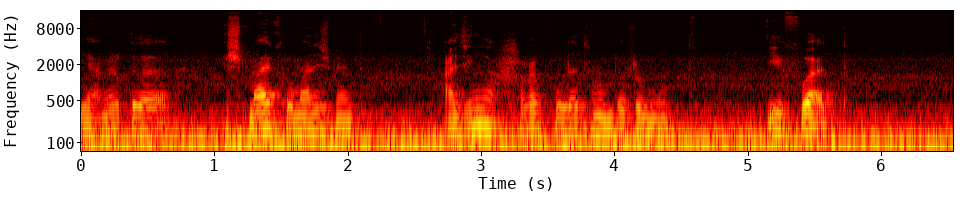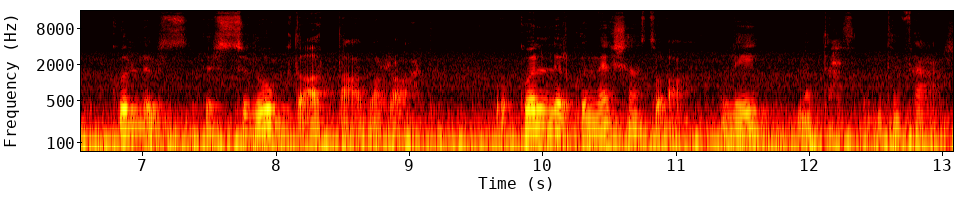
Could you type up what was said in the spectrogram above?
بيعملوا كده مش micromanagement عايزين يحركوا ولادهم بالريموت يجي في وقت كل السلوك تقطع مرة واحدة وكل ال connections تقع. ليه؟ ما بتحصل ما تنفعش.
